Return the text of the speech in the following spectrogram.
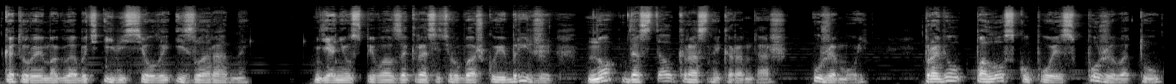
которая могла быть и веселой, и злорадной. Я не успевал закрасить рубашку и бриджи, но достал красный карандаш, уже мой, провел полоску пояс по животу,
